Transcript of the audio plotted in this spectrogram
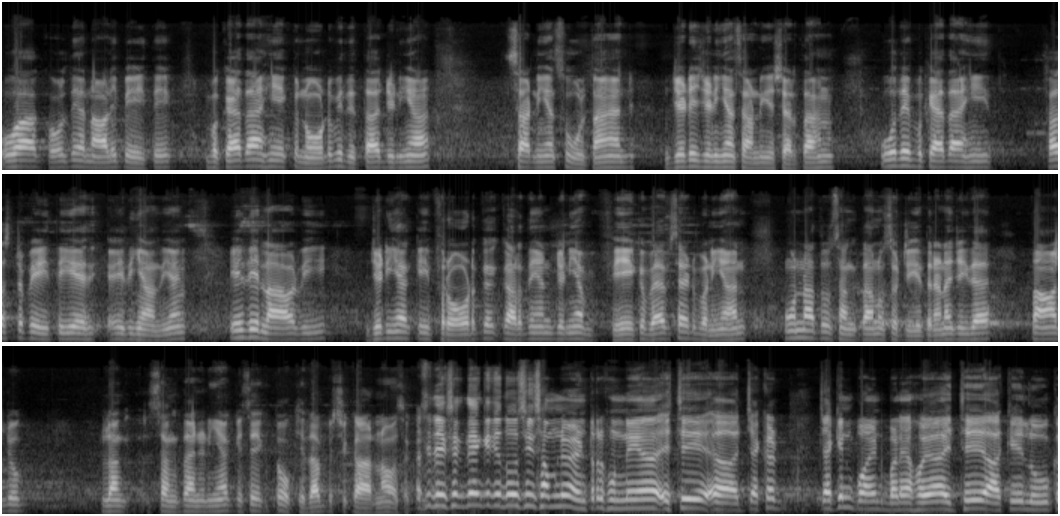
ਉਹ ਆ ਖੋਲ੍ਹਦੇ ਆ ਨਾਲ ਹੀ ਪੇਜ ਤੇ। ਬਕਾਇਦਾ ਅਸੀਂ ਇੱਕ ਨੋਟ ਵੀ ਦਿੱਤਾ, ਜਿਹੜੀਆਂ ਸਾਡੀਆਂ ਸਹੂਲਤਾਂ ਹਨ, ਜਿਹੜੇ ਜਿਹੜੀਆਂ ਸਾਡੀਆਂ ਸ਼ਰਤਾਂ ਹਨ, ਉਹਦੇ ਬਕਾਇਦਾ ਅਸੀਂ ਫਸਟ ਪੇਜ ਤੇ ਇਹ- ਇਹਦੀਆਂ ਆਉਂਦੀਆਂ ਇਹਦੇ ਨਾਲ ਵੀ ਜਿਹੜੀਆਂ ਕਿ ਫਰਾਡ ਕਰਦੇ ਹਨ, ਜਿਹੜੀਆਂ ਫੇਕ ਵੈਬਸਾਈਟ ਬਣੀਆਂ ਹਨ, ਉਹਨਾਂ ਤੋਂ ਸੰਗਤਾਂ ਨੂੰ ਸੁਚੇਤ ਰਹਿਣਾ ਚਾਹੀਦਾ ਹੈ। ਤਾਂ ਜੋ ਸੰਗਤਾਂ ਜਿਹੜੀਆਂ ਕਿਸੇ ਧੋਖੇ ਦਾ ਸ਼ਿਕਾਰ ਨਾ ਹੋ ਸਕਣ। ਅਸੀਂ ਦੇਖ ਸਕਦੇ ਹਾਂ ਕਿ ਜਦੋਂ ਅਸੀਂ ਸਾਹਮਣੇ ਐਂਟਰ ਹੁੰਨੇ ਆ ਇੱਥੇ ਚੈੱਕ ਚੈੱਕ ਇਨ ਪੁਆਇੰਟ ਬਣਿਆ ਹੋਇਆ ਇੱਥੇ ਆ ਕੇ ਲੋਕ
